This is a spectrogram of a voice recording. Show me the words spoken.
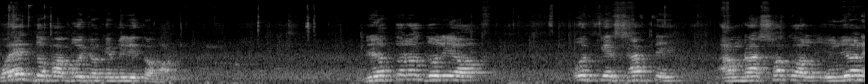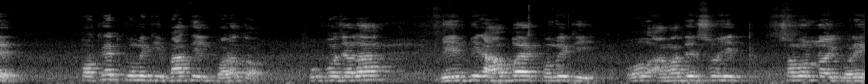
কয়েক দফা বৈঠকে মিলিত হন। বৃহত্তর দলীয় ঐক্যের স্বার্থে আমরা সকল ইউনিয়নের পকেট কমিটি বাতিল করত। উপজেলা বিএনপির আহ্বায়ক কমিটি ও আমাদের সহিত সমন্বয় করে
